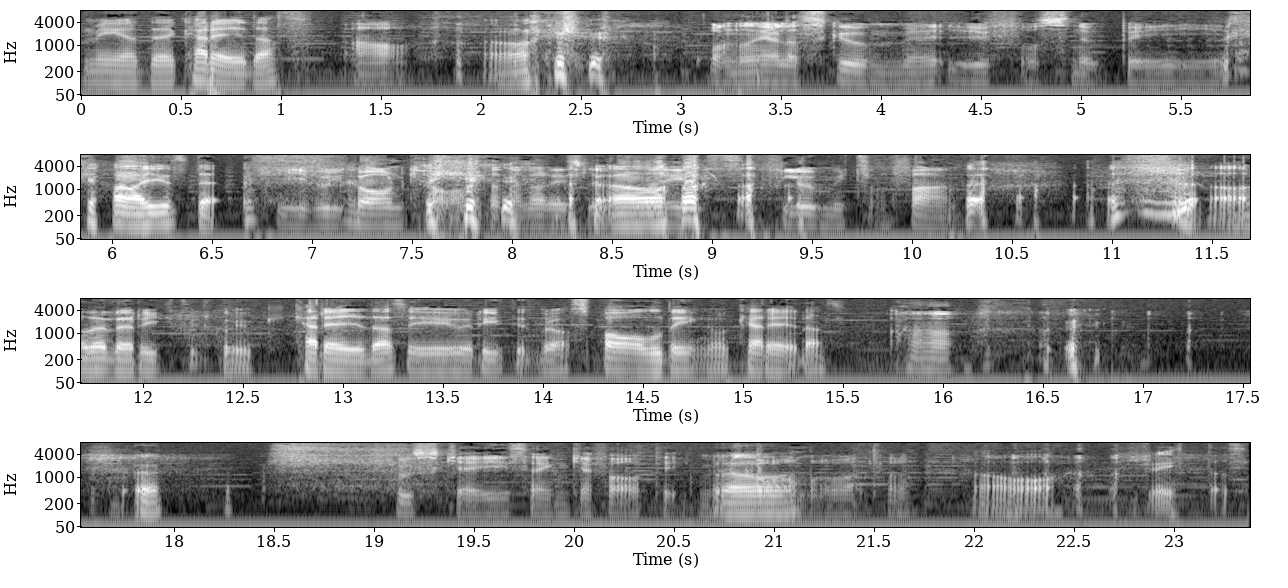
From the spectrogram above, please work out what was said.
Med eh, Kareidas. Ja, Ja. om någon jävla skum eh, ufo-snubbe i, Ja, just det. i vulkankratern eller det slutet. Ja. Det är flummigt som fan. Ja, den är riktigt sjuk. Kareidas är ju riktigt bra. Spalding och Kareidas. Ja. Fuska i sänka fartyg med Ja. kameror och allt vad Ja, shit alltså.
